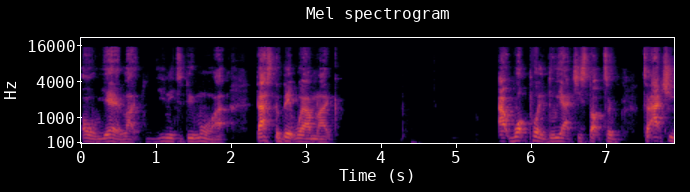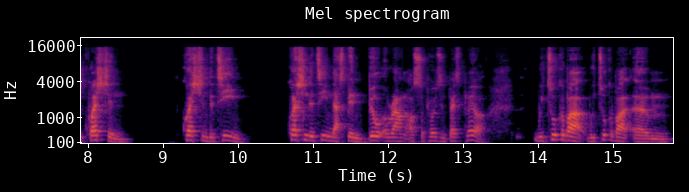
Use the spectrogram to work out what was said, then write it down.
oh yeah, like you need to do more. I, that's the bit where I'm like, at what point do we actually start to to actually question question the team, question the team that's been built around our supposed best player? We talk about we talk about um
